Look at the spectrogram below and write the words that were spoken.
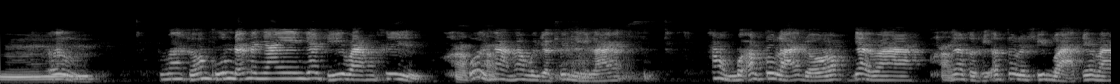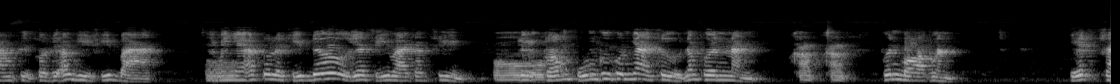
อืมเออว่าสองขุมได้ไม่ไงย่ายสีวางซื้อครับโอ้ยครับนางห้าบ่อยากเป็นหนีหลาย ห้าบ่เอาตัวหลายดอกย่ายว่าครับย่ายก็สิเอาตัวละสิบบาทย่ายวางสิก็สิเอายี่สิบบาทนี่ไม่ไงเอาตัวละสิบเด้อย่าสีว่าจังซี่อ๋อเลขสองขุมคือคนย่ายซื้อน้ำเพิ่นนั่น ครับครับเพิ่นบอกนั่นเจ็ดส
